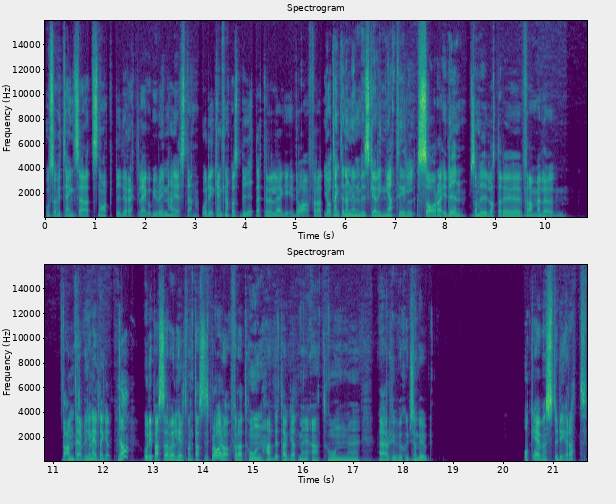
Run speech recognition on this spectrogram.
Och så har vi tänkt så här att snart blir det rätt läge att bjuda in den här gästen. Och det kan knappast bli ett bättre läge idag. För att jag tänkte nämligen att vi ska ringa till Sara Edin, som vi lottade fram, eller vann tävlingen helt enkelt. Ja. Och det passar väl helt fantastiskt bra idag, för att hon hade taggat med att hon eh, är huvudskyddsombud. Och även studerat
